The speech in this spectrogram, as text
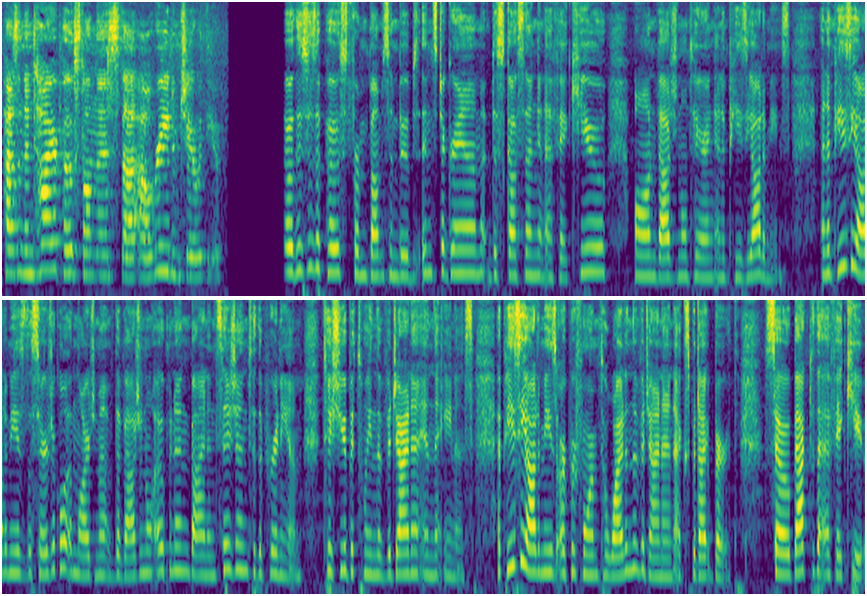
has an entire post on this that I'll read and share with you. So this is a post from Bumps and Boobs Instagram discussing an FAQ on vaginal tearing and episiotomies. An episiotomy is the surgical enlargement of the vaginal opening by an incision to the perineum, tissue between the vagina and the anus. Episiotomies are performed to widen the vagina and expedite birth. So back to the FAQ.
